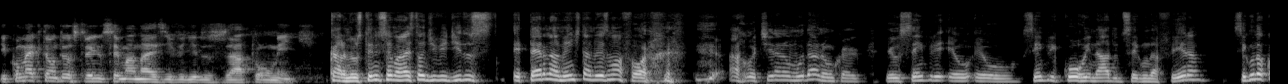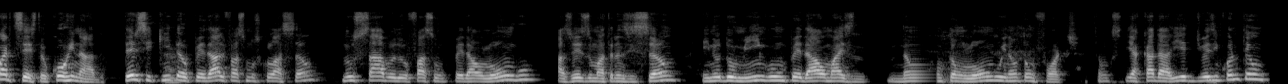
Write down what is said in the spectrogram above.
E como é que estão teus treinos semanais divididos atualmente? Cara, meus treinos semanais estão divididos eternamente da mesma forma. a rotina não muda nunca. Eu sempre, eu, eu sempre corro e nado de segunda-feira. Segunda, quarta e sexta, eu corro e nado. Terça e quinta ah. eu pedalo e faço musculação. No sábado eu faço um pedal longo, às vezes uma transição, e no domingo um pedal mais não tão longo e não tão forte. Então, e a cada dia, de vez em quando tem um,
